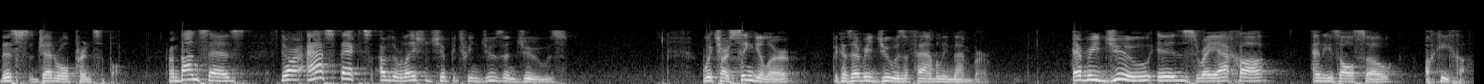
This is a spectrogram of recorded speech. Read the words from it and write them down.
this general principle. Ramban says there are aspects of the relationship between Jews and Jews which are singular because every Jew is a family member. Every Jew is Reyecha and he's also Achicha.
